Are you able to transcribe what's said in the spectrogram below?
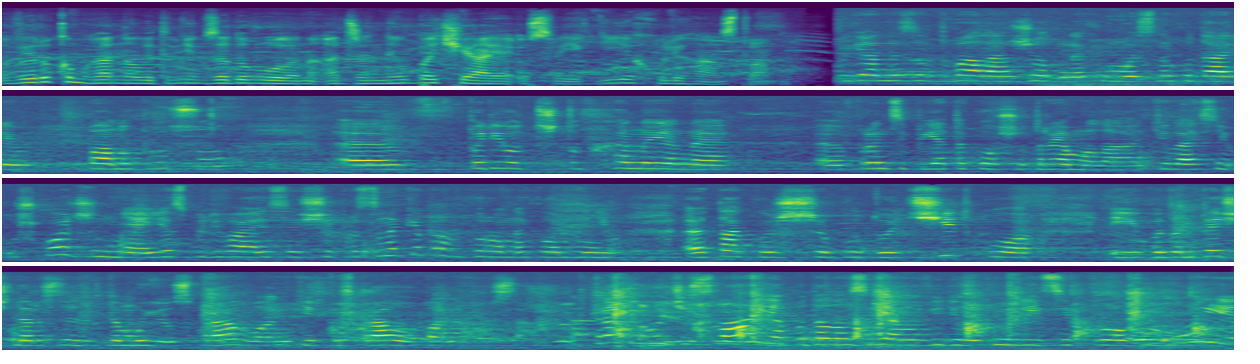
Вироком Ганна Литвинюк задоволена, адже не вбачає у своїх діях хуліганства. Я не завдавала жодних умисних ударів пану Прусу. Е, В період штовханини, е, в принципі, я також отримала тілесні ушкодження. Я сподіваюся, що представники правоохоронних органів е, також будуть чітко і педантично розслідувати мою справу, а не тільки справу пана Пруса. 3 числа я подала заяву відділок міліції про побої.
